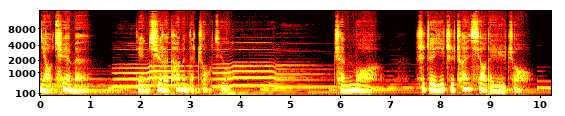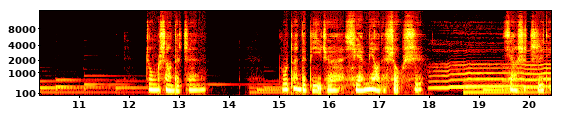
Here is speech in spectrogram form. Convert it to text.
鸟雀们点去了它们的皱啾。沉默是这一掷穿笑的宇宙，钟上的针。不断的比着玄妙的手势，像是指点，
